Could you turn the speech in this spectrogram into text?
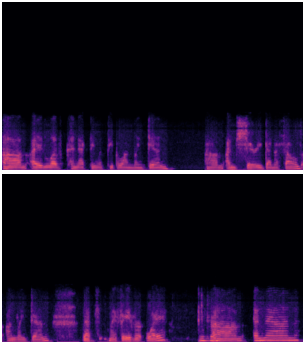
Um, I love connecting with people on LinkedIn. Um, I'm Sheri Bennefeld on LinkedIn. That's my favorite way. Okay. Um, and then,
